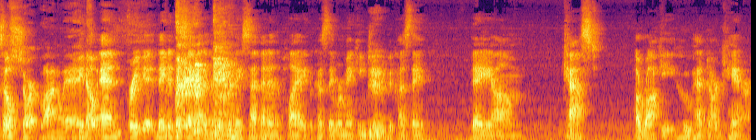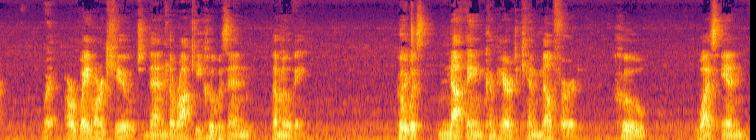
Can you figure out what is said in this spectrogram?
So- a short blonde wig. you know and for, they didn't say that in the movie they said that in the play because they were making do because they they um, cast a rocky who had dark hair Wait, or way more cute than the rocky who was in the movie who I- was nothing compared to kim milford who was in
